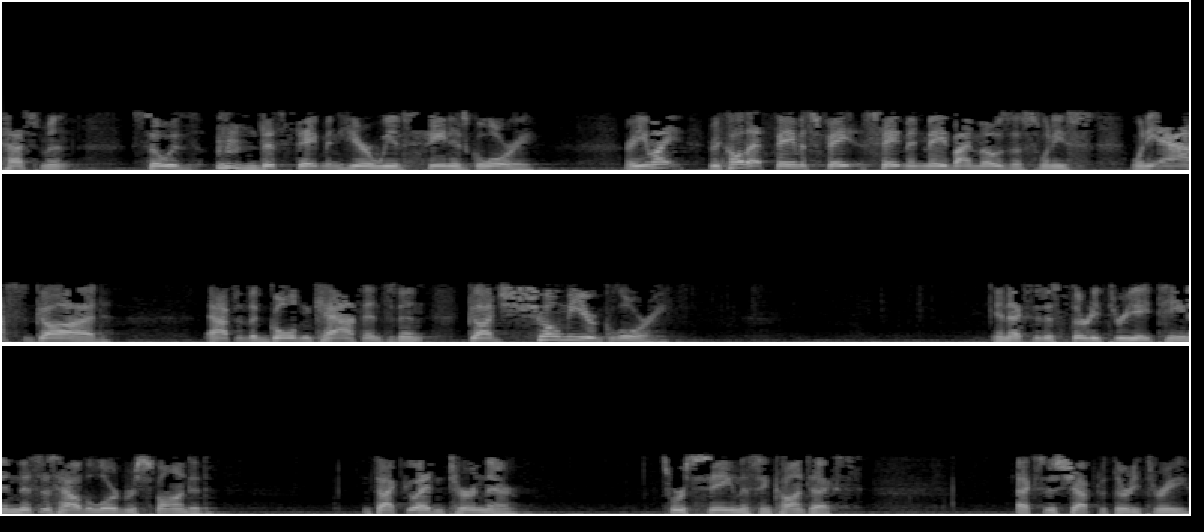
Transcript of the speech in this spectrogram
Testament, so is this statement here we have seen his glory. Or you might recall that famous fa- statement made by Moses when, he's, when he asked God after the golden calf incident, God, show me your glory. In Exodus 33:18, and this is how the Lord responded. In fact, go ahead and turn there. It's we're seeing this in context. Exodus chapter 33.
